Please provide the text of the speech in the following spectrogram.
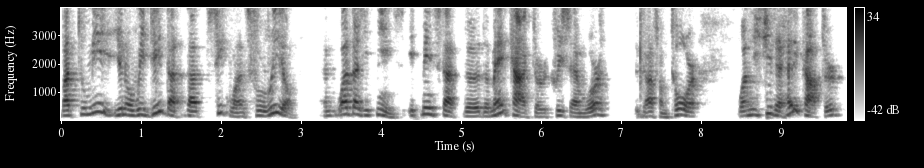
But to me, you know, we did that that sequence for real. And what does it mean? It means that the, the main character, Chris Hemsworth, the guy from Thor, when he see the helicopter,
